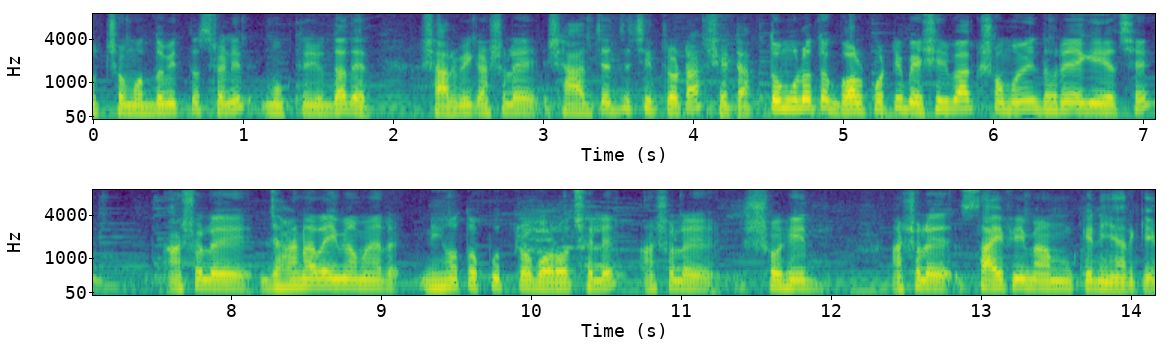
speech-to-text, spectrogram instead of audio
উচ্চ মধ্যবিত্ত শ্রেণির মুক্তিযোদ্ধাদের সার্বিক আসলে সাহায্যের যে চিত্রটা সেটা। তো মূলত গল্পটি বেশিরভাগ সময় ধরে এগিয়েছে আসলে জাহানারা ইমামের নিহত পুত্র বড় ছেলে, আসলে শহীদ, আসলে সাইফ ইমামকে নিয়ে আর কি।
